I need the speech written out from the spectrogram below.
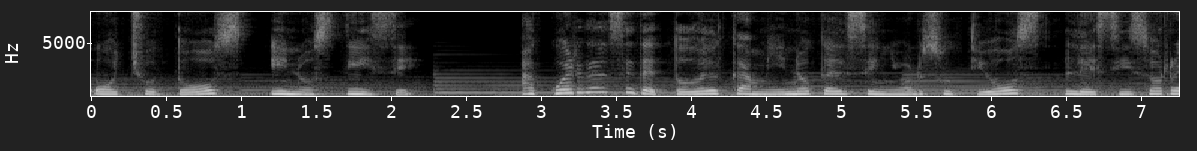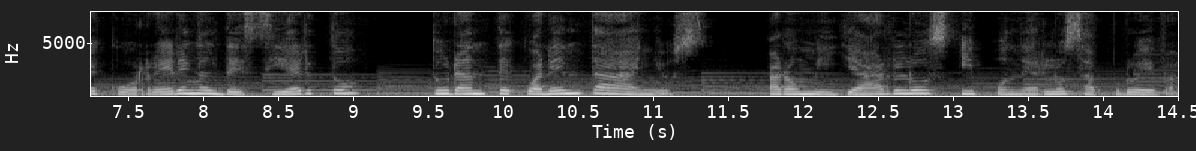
8.2 y nos dice, Acuérdense de todo el camino que el Señor su Dios les hizo recorrer en el desierto durante 40 años para humillarlos y ponerlos a prueba,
